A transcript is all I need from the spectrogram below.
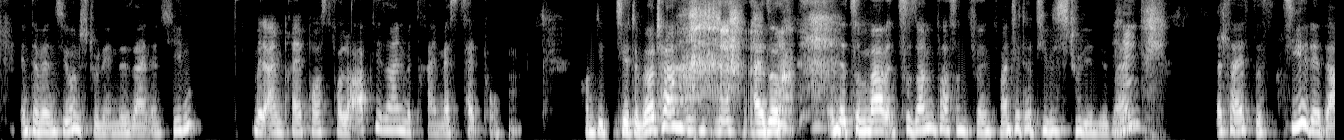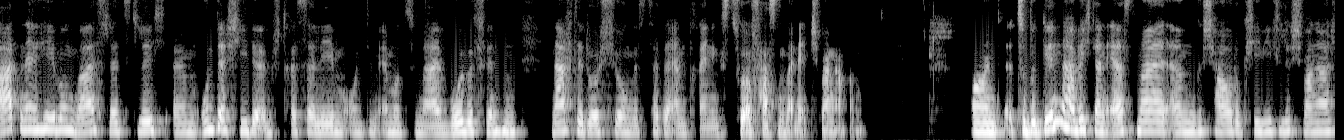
Interventionsstudiendesign entschieden, mit einem Prä-Post-Follow-up-Design mit drei Messzeitpunkten. Komplizierte Wörter, also in der Zusammenfassung für ein quantitatives Studiendesign. Das heißt, das Ziel der Datenerhebung war es letztlich, ähm, Unterschiede im Stresserleben und im emotionalen Wohlbefinden nach der Durchführung des ZRM-Trainings zu erfassen bei den Schwangeren. Und zu Beginn habe ich dann erstmal ähm, geschaut, okay, wie viele Schwanger,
